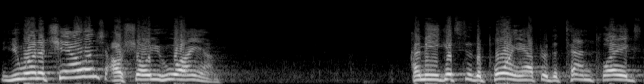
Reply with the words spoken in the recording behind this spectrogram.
You want a challenge? I'll show you who I am. I mean, it gets to the point after the ten plagues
